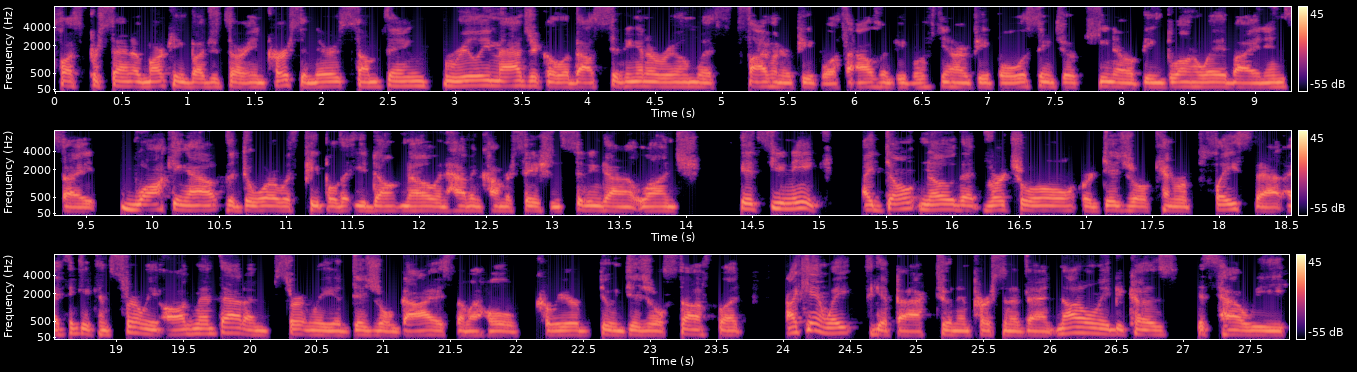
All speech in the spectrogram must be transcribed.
plus percent of marketing budgets are in person. There is something really magical about sitting in a room with 500 people, 1,000 people, 1,500 people, listening to a keynote, being blown away by an insight, walking out the door with people that you don't know and having conversations, sitting down at lunch. It's unique. I don't know that virtual or digital can replace that. I think it can certainly augment that. I'm certainly a digital guy. I spent my whole career doing digital stuff, but I can't wait to get back to an in person event, not only because it's how we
